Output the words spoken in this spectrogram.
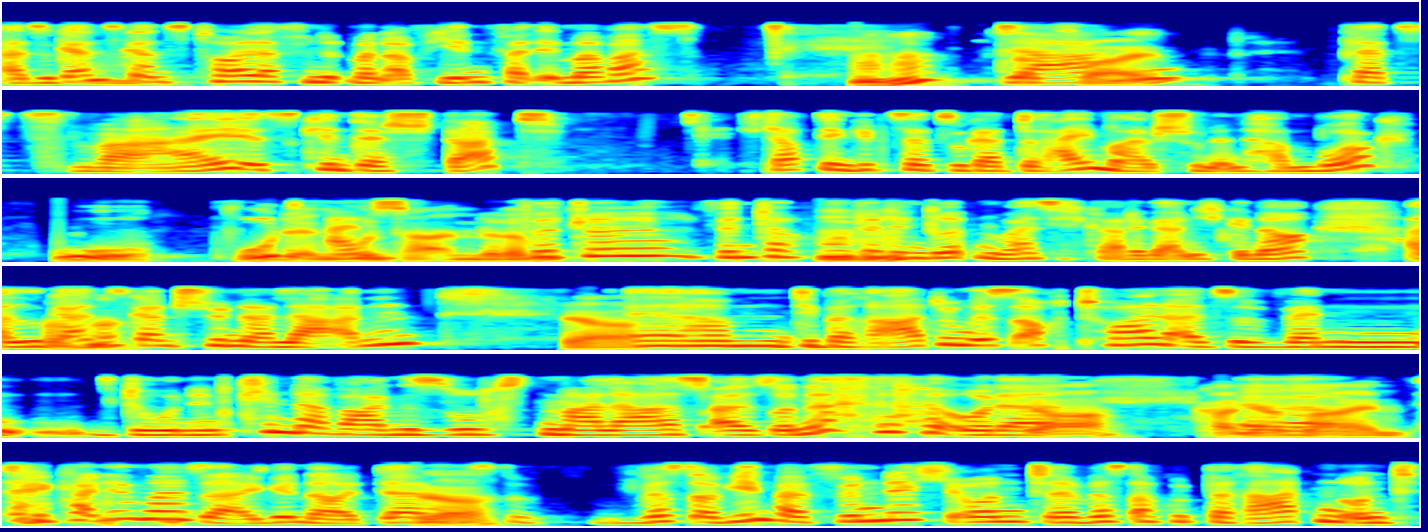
Also ganz, mhm. ganz toll. Da findet man auf jeden Fall immer was. Mhm. Platz zwei. Platz zwei ist Kind der Stadt. Ich glaube, den gibt es jetzt sogar dreimal schon in Hamburg. Oh, wo denn Eins unter anderem? Büttel, Winterhude, mhm. den dritten weiß ich gerade gar nicht genau. Also ganz, ganz schöner Laden. Ja. Ähm, die Beratung ist auch toll. Also wenn du einen Kinderwagen suchst, mal Lars, also ne? Oder ja, kann ja äh, sein. Kann ja mal sein, genau. Da ja. wirst du wirst auf jeden Fall fündig und äh, wirst auch gut beraten und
